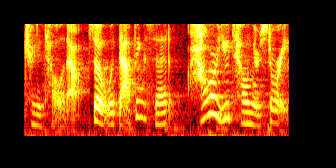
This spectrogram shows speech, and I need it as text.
trying to tell it out. So with that being said, how are you telling your story?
